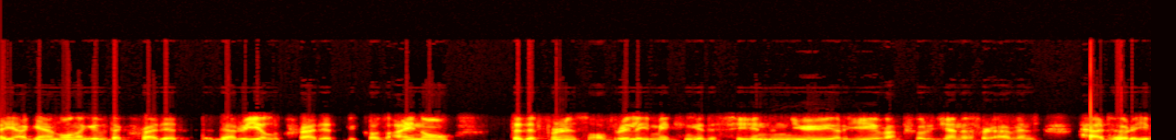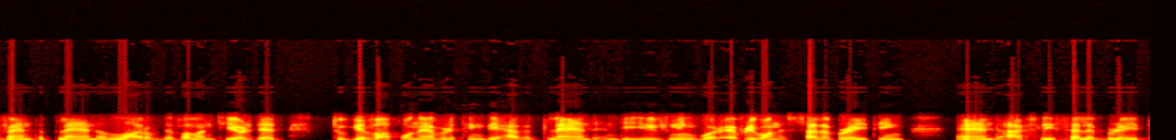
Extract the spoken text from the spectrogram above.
I again want to give the credit, the real credit, because I know the difference of really making a decision on New Year Eve. I'm sure Jennifer Evans had her event planned, and a lot of the volunteers did to give up on everything they have planned in the evening where everyone is celebrating and actually celebrate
